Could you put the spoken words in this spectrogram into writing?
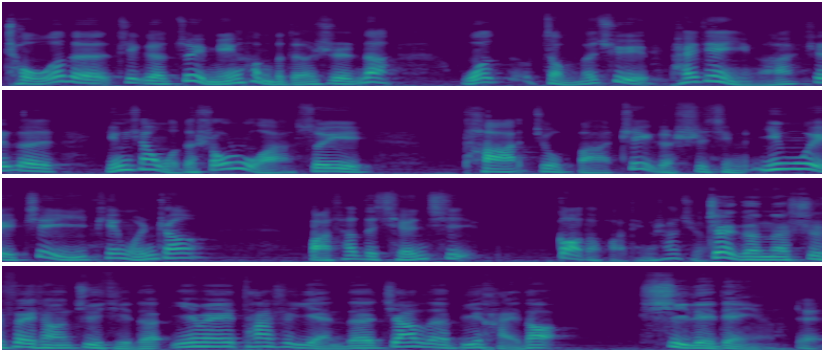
丑恶的这个罪名，恨不得是那我怎么去拍电影啊？这个影响我的收入啊！所以他就把这个事情，因为这一篇文章，把他的前妻告到法庭上去了。这个呢是非常具体的，因为他是演的《加勒比海盗》系列电影。对，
